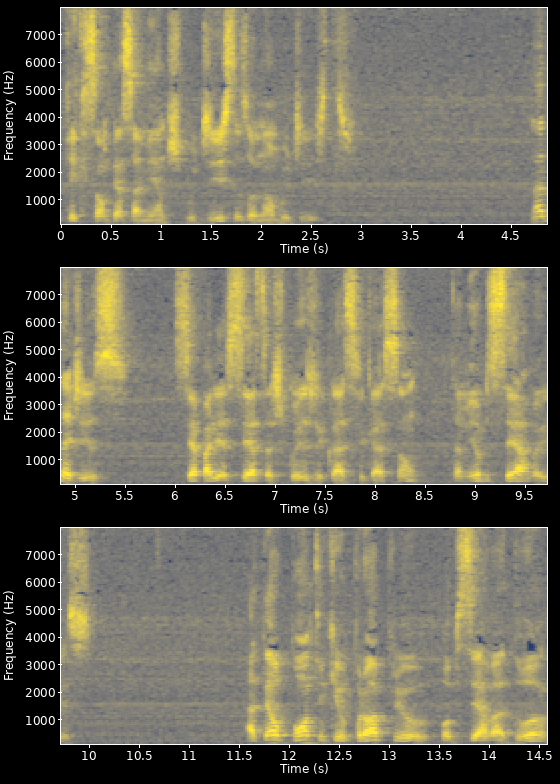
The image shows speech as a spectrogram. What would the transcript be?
O que são pensamentos budistas ou não budistas. Nada disso. Se aparecer essas coisas de classificação, também observa isso. Até o ponto em que o próprio observador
